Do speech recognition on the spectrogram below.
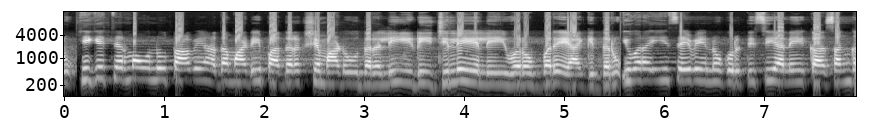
ಹೀಗೆ ಚರ್ಮವನ್ನು ತಾವೇ ಹದ ಮಾಡಿ ಪಾದರಕ್ಷೆ ಮಾಡುವುದರಲ್ಲಿ ಇಡೀ ಜಿಲ್ಲೆಯಲ್ಲಿ ಇವರೊಬ್ಬರೇ ಆಗಿದ್ದರು. ಇವರ ಈ ಸೇವೆಯನ್ನು ಗುರುತಿಸಿ ಅನೇಕ ಸಂಘ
